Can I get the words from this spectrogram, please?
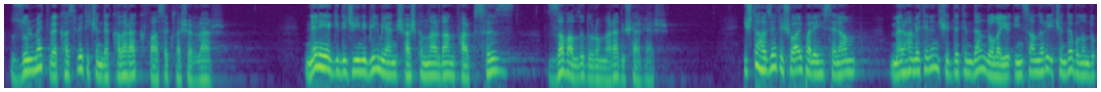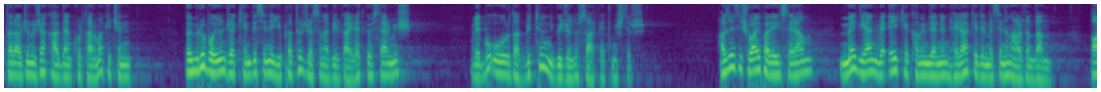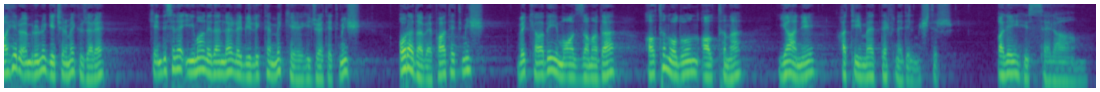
zulmet ve kasvet içinde kalarak fasıklaşırlar. Nereye gideceğini bilmeyen şaşkınlardan farksız, zavallı durumlara düşerler. İşte Hz. Şuayb aleyhisselam, merhametinin şiddetinden dolayı insanları içinde bulundukları acınacak halden kurtarmak için, ömrü boyunca kendisini yıpratırcasına bir gayret göstermiş ve bu uğurda bütün gücünü sarf etmiştir. Hz. Şuayb aleyhisselam, Medyen ve Eyke kavimlerinin helak edilmesinin ardından ahir ömrünü geçirmek üzere kendisine iman edenlerle birlikte Mekke'ye hicret etmiş, orada vefat etmiş ve Kabe-i Muazzama'da altın oluğun altına yani hatime defnedilmiştir. Aleyhisselam.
